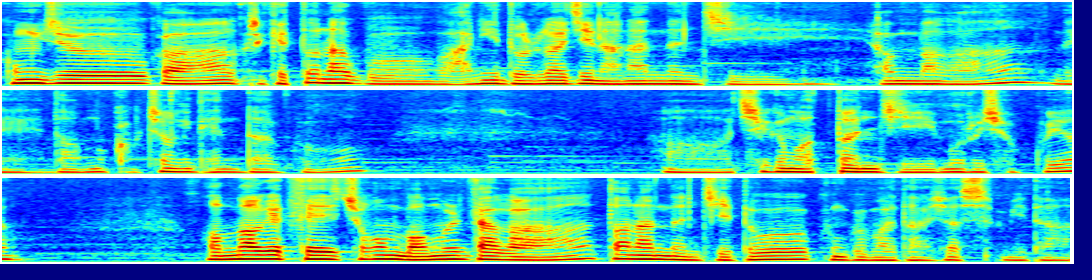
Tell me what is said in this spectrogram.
공주가 그렇게 떠나고 많이 놀라진 않았는지 엄마가 네, 너무 걱정이 된다고 어, 지금 어떤지 물으셨고요. 엄마 곁에 조금 머물다가 떠났는지도 궁금하다 하셨습니다.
